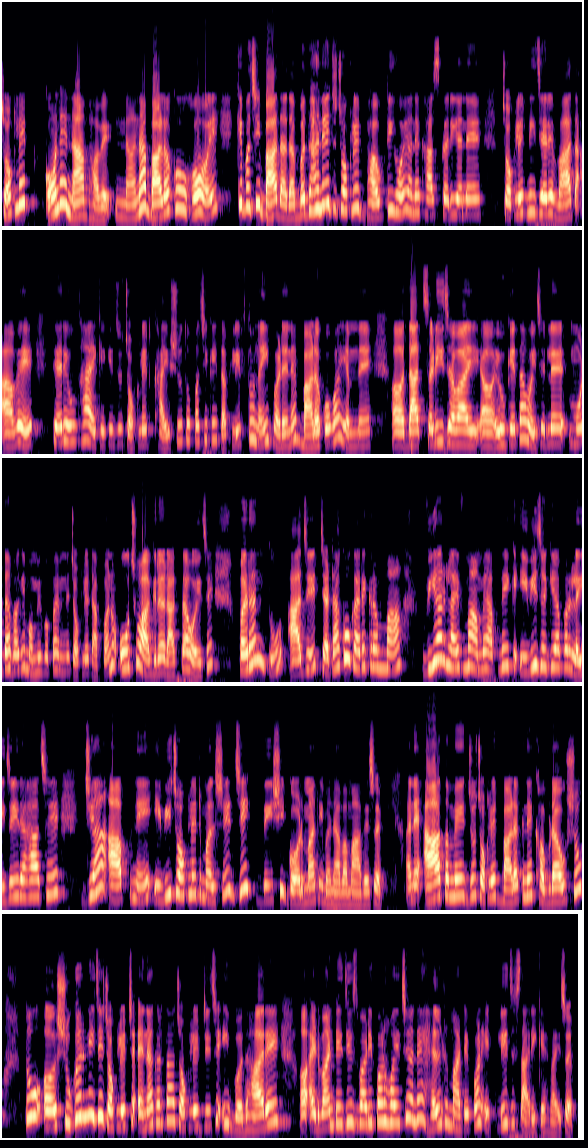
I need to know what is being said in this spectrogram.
Chocolate કોને ના ભાવે? નાના બાળકો હોય કે પછી બા દાદા, બધાને જ ચોકલેટ ભાવતી હોય અને ખાસ કરી અને ચોકલેટની જ્યારે વાત આવે ત્યારે એવું થાય કે કે જો ચોકલેટ ખાઈશું તો પછી કંઈ તકલીફ તો નહીં પડે ને? બાળકો હોય એમને દાંત સડી જવાય એવું કહેતા હોય છે. એટલે મોટા ભાગે મમ્મી પપ્પા એમને ચોકલેટ આપવાનો ઓછો આગ્રહ રાખતા હોય છે. પરંતુ આજે ચટાકો કાર્યક્રમમાં વી આર લાઈફમાં અમે આપને એક એવી જગ્યા પર લઈ જઈ રહ્યા છે, જ્યાં આપને એવી ચોકલેટ મળશે જે દેશી ગોળમાંથી બનાવવામાં આવે છે. અને આ તમે જો ચોકલેટ બાળકને ખવડાવશો, તો શુગરની જે ચોકલેટ છે, એના કરતાં ચોકલેટ જે છે, એ વધારે એડવાન્ટેજીસવાળી પણ હોય છે અને હેલ્થ માટે પણ એટલી જ સારી કહેવાય છે.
